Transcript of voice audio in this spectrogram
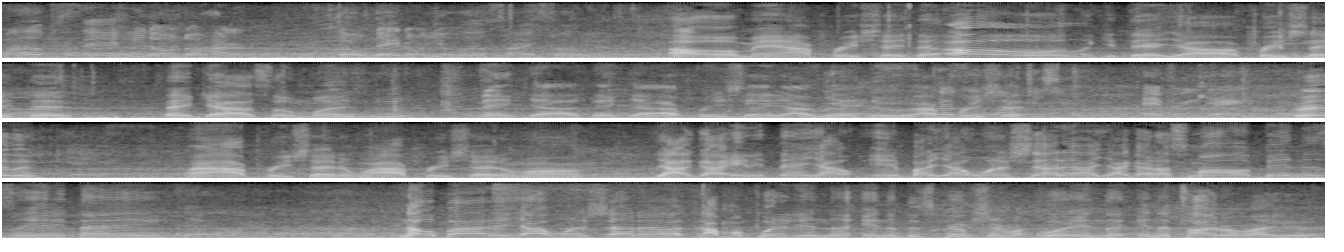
my husband said he don't know how to donate on your website, so Oh man, I appreciate that. Oh, look at that, y'all. Appreciate that. Thank y'all so much. Thank y'all, thank y'all. I appreciate it. I really yes. do. I appreciate it. every day. Really? Yes. Man, I appreciate them. I appreciate them. Um, y'all got anything y'all anybody y'all want to shout out? Y'all got a small business or anything? Nobody y'all want to shout out? I'm gonna put it in the in the description well in the in the title right here.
